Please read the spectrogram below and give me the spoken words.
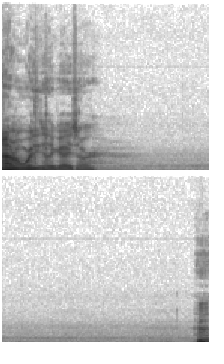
I don't know where these other guys are. Huh.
